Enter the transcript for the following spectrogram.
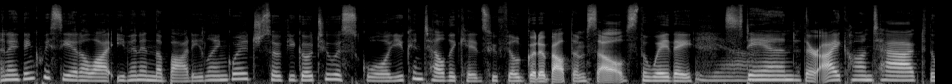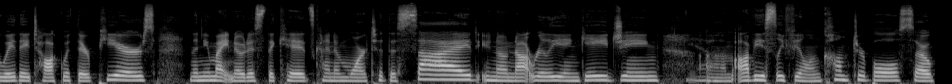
And I think we see it a lot even in the body language. So if you go to a school, you can tell the kids who feel good about themselves, the way they yeah. stand, their eye contact, the way they talk with their peers. And then you might notice the kids kind of more to the side, you know, not really engaging, yeah. um, obviously feel uncomfortable. So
